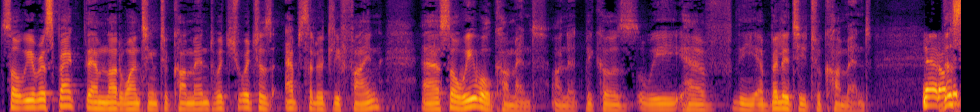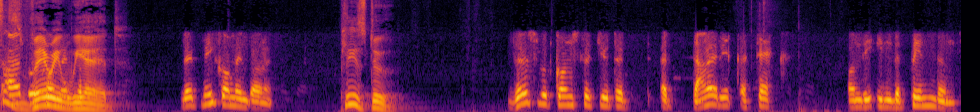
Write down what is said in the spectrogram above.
So we respect them not wanting to comment, which which is absolutely fine. Uh, so we will comment on it because we have the ability to comment. Now, Robert, this is very weird. Let me comment on it. Please do. This would constitute a, a direct attack on the independence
